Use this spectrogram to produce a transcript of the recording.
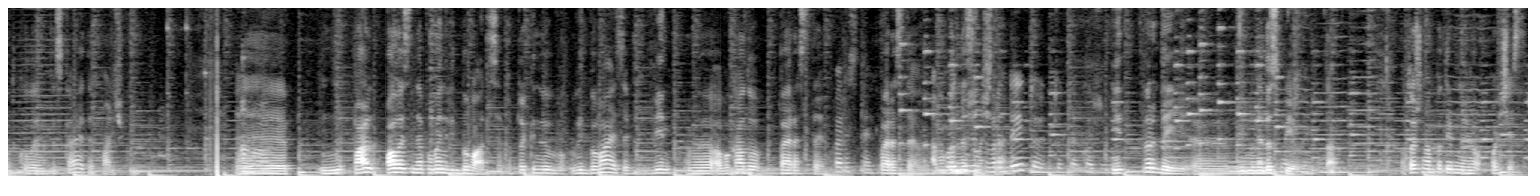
от коли натискаєте пальчиком, Ага. е, н- пал- палець не повинен відбиватися. Тобто, як він відбивається, він е, авокадо перестиг. Перестиг. Перестигли. А коли дуже твердий, то, то також. І твердий, е, Ну, він буде недоспілий. смачний. Так. Отож нам потрібно його очистити.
